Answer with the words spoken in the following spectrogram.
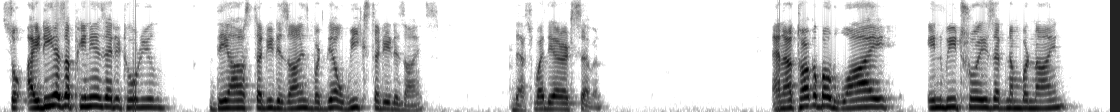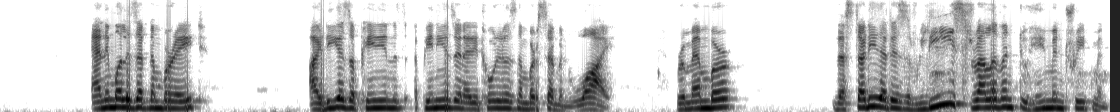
So ideas, opinions, editorial, they are study designs, but they are weak study designs. That's why they are at seven. And I'll talk about why in vitro is at number nine, animal is at number eight, ideas, opinions, opinions, and editorials number seven. Why? Remember, the study that is least relevant to human treatment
